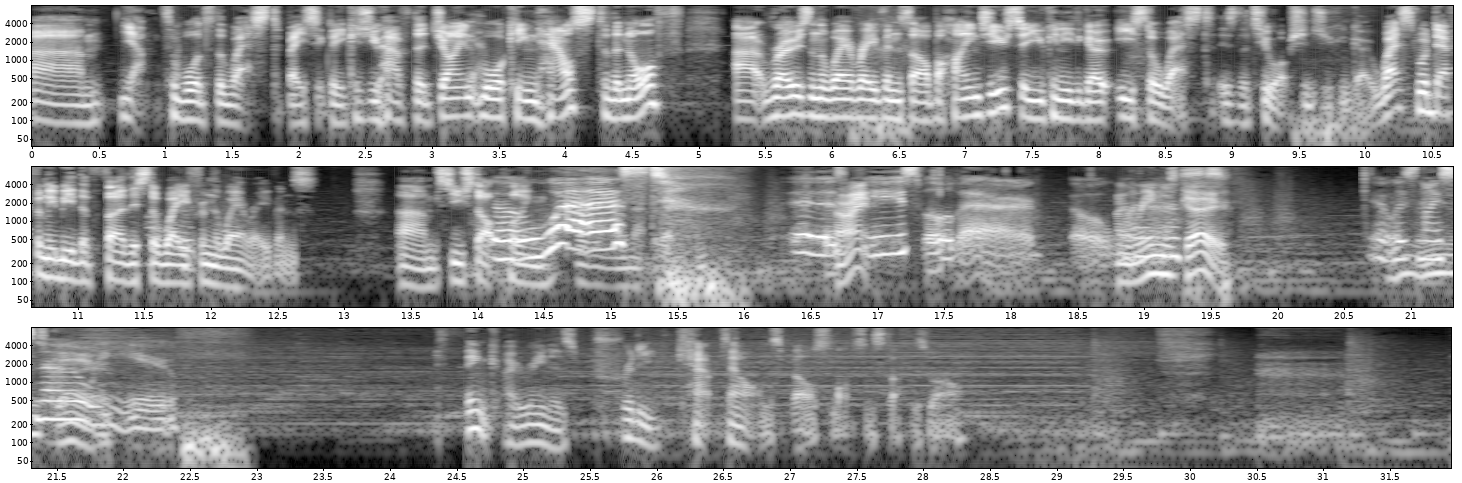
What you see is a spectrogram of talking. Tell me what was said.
Um, yeah, towards the west, basically, because you have the giant Yeah. walking house to the north. Uh, Rose and the Were Ravens are behind you, so you can either go east or west. Is the two options you can go. West would definitely be the furthest away from the Were Ravens. Um, so you start go pulling west. It is right. peaceful there. Go west. Irina's go. It was nice Irina's go. knowing you. I think Irina's pretty capped out on spell slots and stuff as well.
